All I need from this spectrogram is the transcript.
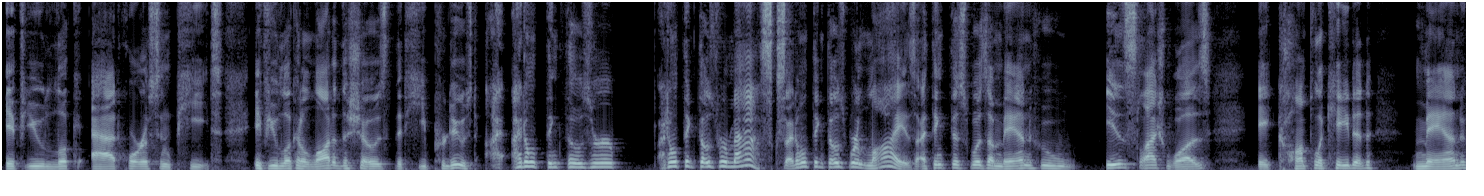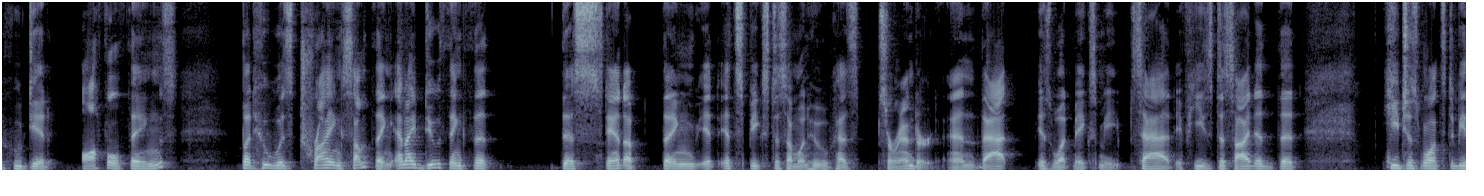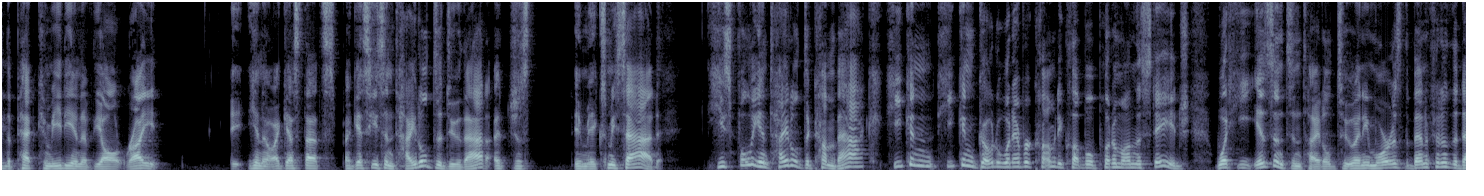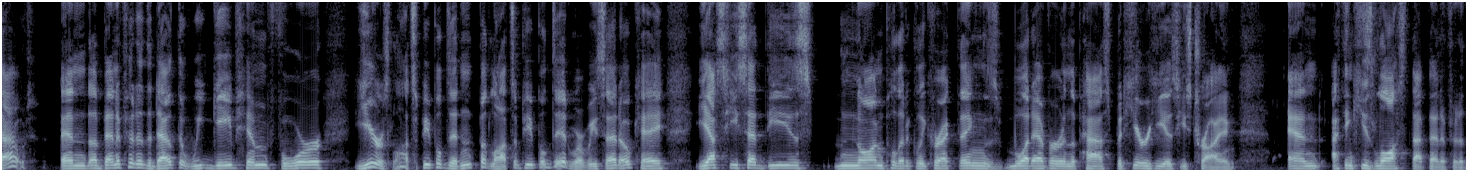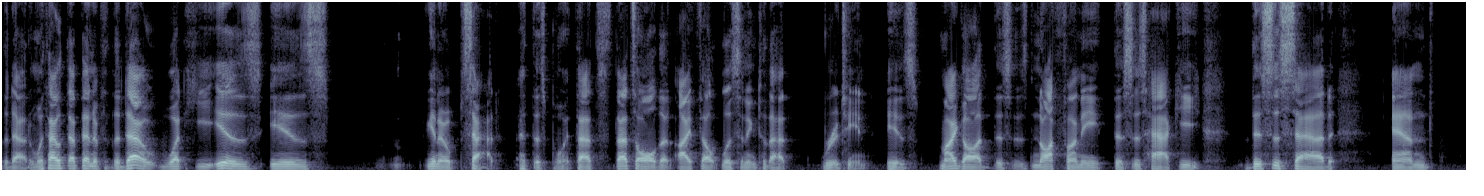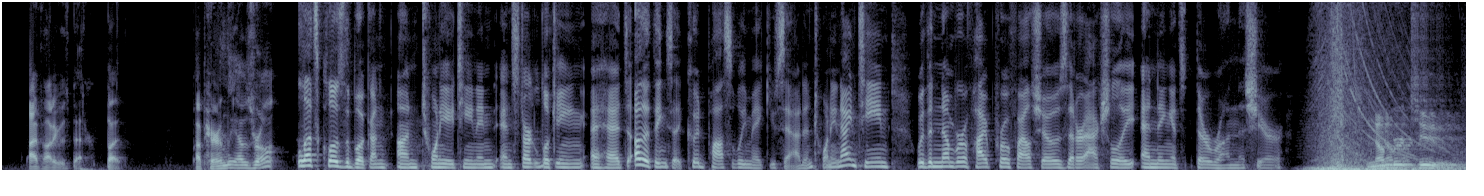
if you look at Horace and Pete, if you look at a lot of the shows that he produced, I, I don't think those are I don't think those were masks. I don't think those were lies. I think this was a man who is slash was a complicated man who did awful things, but who was trying something. And I do think that this stand up thing, it, it speaks to someone who has surrendered. And that is what makes me sad. If he's decided that he just wants to be the pet comedian of the alt right, you know, I guess that's, I guess he's entitled to do that. It just, it makes me sad he's fully entitled to come back. He can he can go to whatever comedy club will put him on the stage. What he isn't entitled to anymore is the benefit of the doubt. And the benefit of the doubt that we gave him for years. Lots of people didn't, but lots of people did, where we said, okay, yes, he said these non politically correct things, whatever, in the past, but here he is, he's trying. And I think he's lost that benefit of the doubt. And without that benefit of the doubt, what he is, is, you know, sad at this point. That's that's all that I felt listening to that routine is my god, this is not funny, this is hacky, this is sad and I thought he was better, but apparently I was wrong. Let's close the book on, on 2018 and, and start looking ahead to other things that could possibly make you sad in 2019 with a number of high profile shows that are actually ending its, their run this year. Number two.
